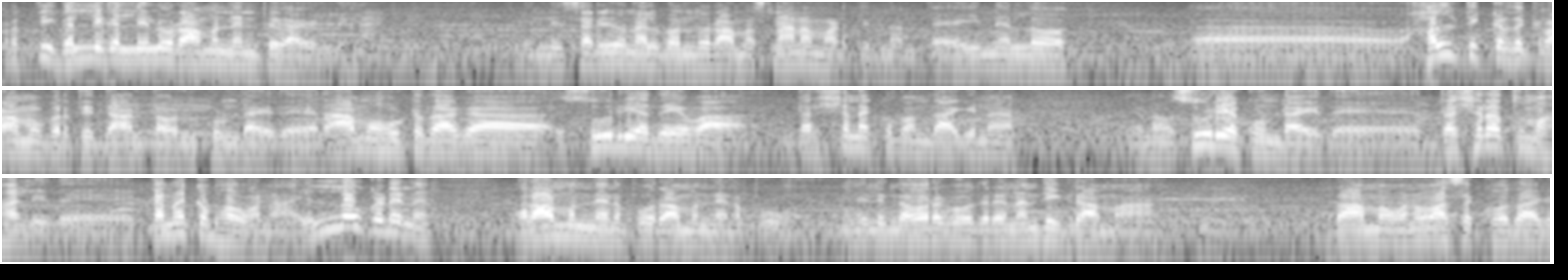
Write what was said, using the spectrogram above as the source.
ಪ್ರತಿ ಗಲ್ಲಿ ಗಲ್ಲಿಲೂ ರಾಮನ ನೆನಪಿದಾವೆ ಇಲ್ಲಿ. ಇಲ್ಲಿ ಸರಿಯೂನಲ್ಲಿ ಬಂದು ರಾಮ ಸ್ನಾನ ಮಾಡ್ತಿದ್ದಂತೆ ಇನ್ನೆಲ್ಲೋ ಹಲ್ ತಿಕ್ಕದಕ್ಕೆ ರಾಮ ಬರ್ತಿದ್ದ ಅಂತ ಒಂದು ಕುಂಡ ಇದೆ. ರಾಮ ಹುಟ್ಟಿದಾಗ ಸೂರ್ಯ ದೇವ ದರ್ಶನಕ್ಕೆ ಬಂದಾಗಿನ ಏನೋ ಸೂರ್ಯ ಕುಂಡ ಇದೆ ದಶರಥ್ ಮಹಲ್ ಇದೆ ಕನಕ ಭವನ ಎಲ್ಲೋ ಕಡೆನೇ ರಾಮನ ನೆನಪು ರಾಮನ ನೆನಪು. ಇಲ್ಲಿಂದ ಹೊರಗೆ ಹೋದರೆ ನಂದಿ ಗ್ರಾಮ. ರಾಮ ವನವಾಸಕ್ಕೆ ಹೋದಾಗ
